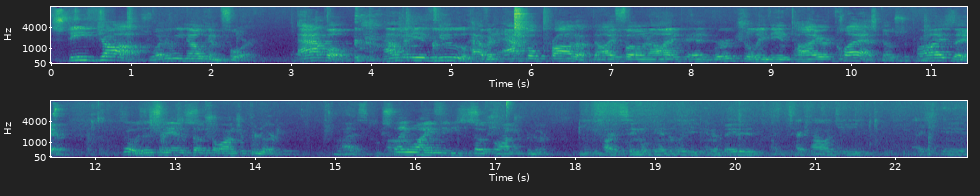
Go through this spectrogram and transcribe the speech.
Steve Jobs, what do we know him for? Apple. How many of you have an Apple product, iPhone, iPad, virtually the entire class? No surprise there. So is this man a social entrepreneur? Explain why you think he's a social entrepreneur. are single-handedly innovated in technology like in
